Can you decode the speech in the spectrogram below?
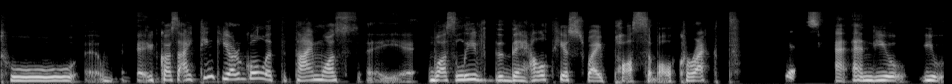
to uh, because i think your goal at the time was uh, was live the healthiest way possible correct? Yes. And you you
